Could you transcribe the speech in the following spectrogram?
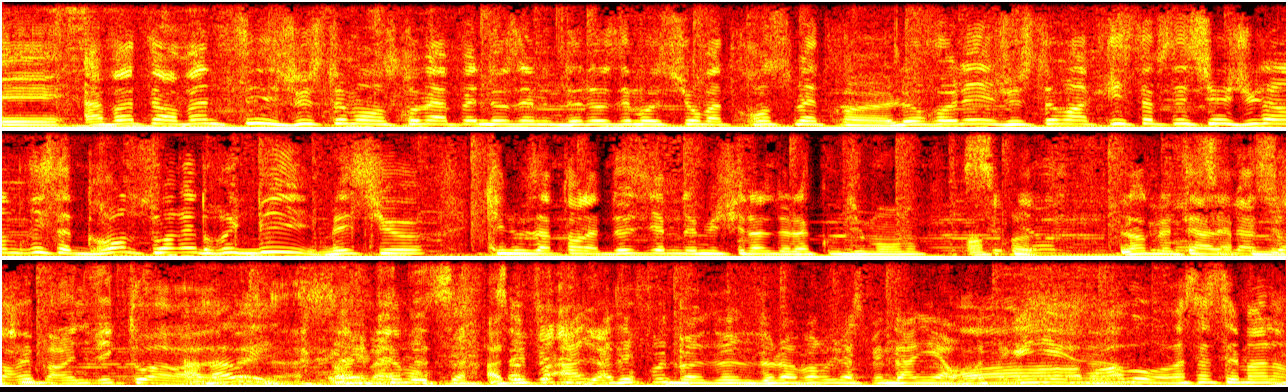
Et à 20h26, justement, on se remet à peine de nos- émotions. On va transmettre euh, le relais justement à Christophe Cessieux et Julien Landry, cette grande soirée de rugby, messieurs, qui nous attend la deuxième demi-finale de la Coupe du Monde entre. l'Angleterre et C'est la du soirée par une victoire. Ah bah euh, oui, Ben. exactement. Ça- À ça défaut, à- à défaut de, de- de l'avoir eu la semaine dernière, Oh, gagné. hein. bravo, Ah, ça c'est malin.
